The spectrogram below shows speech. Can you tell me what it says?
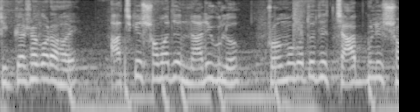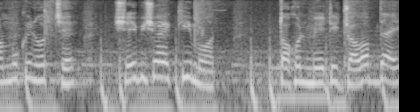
জিজ্ঞাসা করা হয় আজকের সমাজের নারীগুলো ক্রমাগত যে চাপগুলির সম্মুখীন হচ্ছে সেই বিষয়ে কী মত? তখন মেয়েটি জবাব দেয়,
